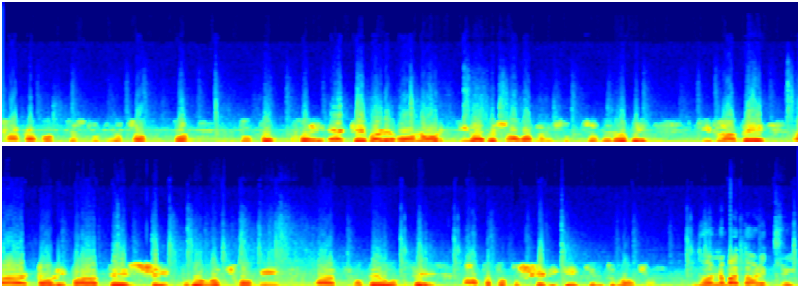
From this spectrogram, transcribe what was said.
খাঁকা করছে স্টুডিও চত্বর। দুপক্ষই একেবারে অনর কীভাবে সমাধান সূত্র বেরোবে? কীভাবে টলিপাড়াতে সেই পুরনো ছবি ফুটে উঠবে? আপাতত সেদিকেই কিন্তু নজর। ধন্যবাদ অরিত্রিক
